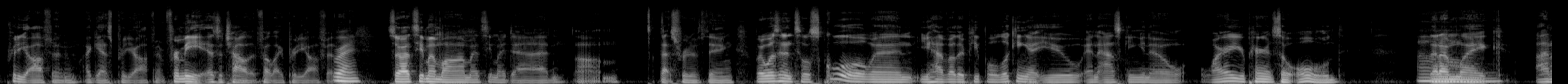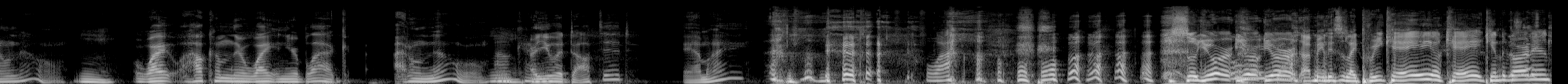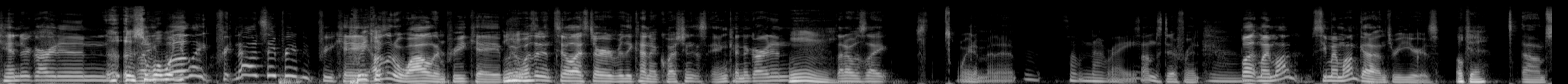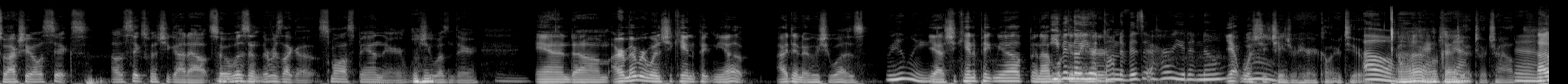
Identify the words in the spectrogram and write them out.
pretty often. I guess pretty often for me as a child. It felt like pretty often. Right. So I'd see my mom, I'd see my dad, um, that sort of thing. But it wasn't until school when you have other people looking at you and asking, you know, why are your parents so old? That I'm like, I don't know. Or why? How come they're white and you're black? I don't know. Okay. Are you adopted? Am I? Wow. So you're you're you're. I mean, this is like pre-K, okay, kindergarten. like kindergarten. Uh, so like, what would well, you- like? Pre, no, I'd say pre pre K. Pre-K. I was a little wild in pre K, but Mm-hmm. it wasn't until I started really kind of questioning this in kindergarten Mm. that I was like, wait a minute, Something not right. something's different. But my mom, see, my mom got out in three years. Okay. Um, so actually, I was six. I was six when she got out. Mm-hmm. So it wasn't. There was like a small span there where she wasn't there. And um, I remember when she came to pick me up. I didn't know who she was. Really? Yeah, she came to pick me up, and I'm Even though you her. had gone to visit her, you didn't know? Yeah, well, she changed her hair color too. Oh, Ah, okay. okay. Yeah. Yeah, to a child. Yeah,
